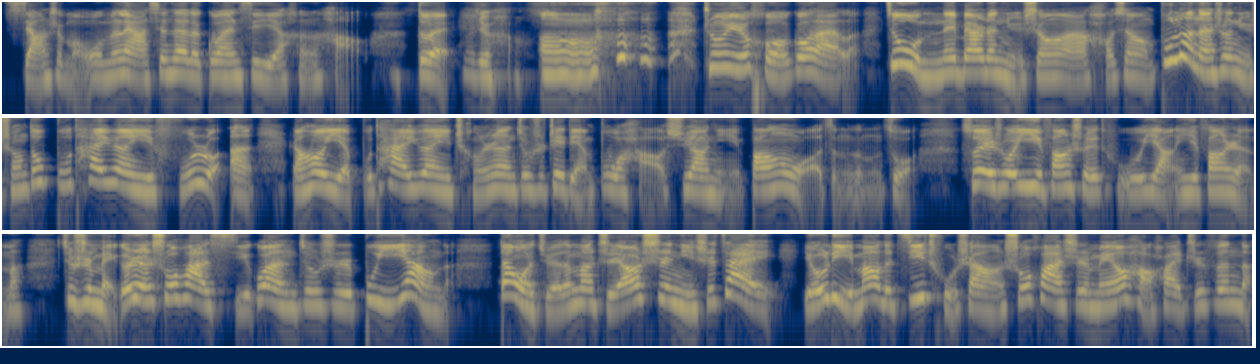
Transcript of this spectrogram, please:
讲什么，我们俩现在的关系也很好，对，那就好，嗯，终于活过来了。就我们那边的女生啊，好像不论男生女生都不太愿意服软，然后也不太愿意承认就是这点不好，需要你帮我怎么怎么做。所以说一方水土养一方人嘛，就是每个人说话的习惯就是不一样的。但我觉得嘛，只要是你是在有礼貌的基础上说话是没有好坏之分的，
